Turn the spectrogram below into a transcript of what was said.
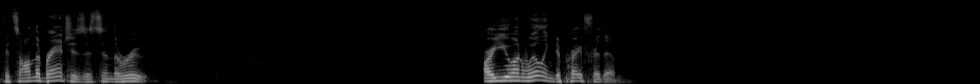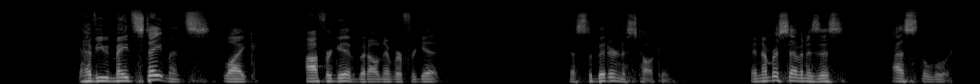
If it's on the branches, it's in the root. Are you unwilling to pray for them? Have you made statements like, I forgive, but I'll never forget. That's the bitterness talking. And number seven is this ask the Lord.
